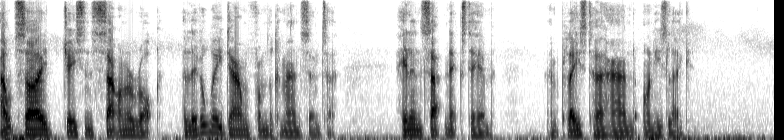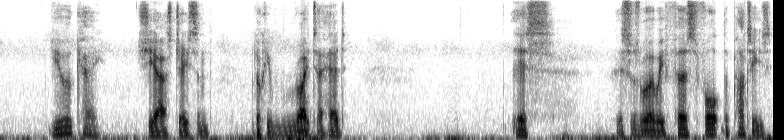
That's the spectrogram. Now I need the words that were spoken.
Outside, Jason sat on a rock a little way down from the command center. Halen sat next to him and placed her hand on his leg. You okay? she asked Jason, looking right ahead. This. This was where we first fought the putties.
